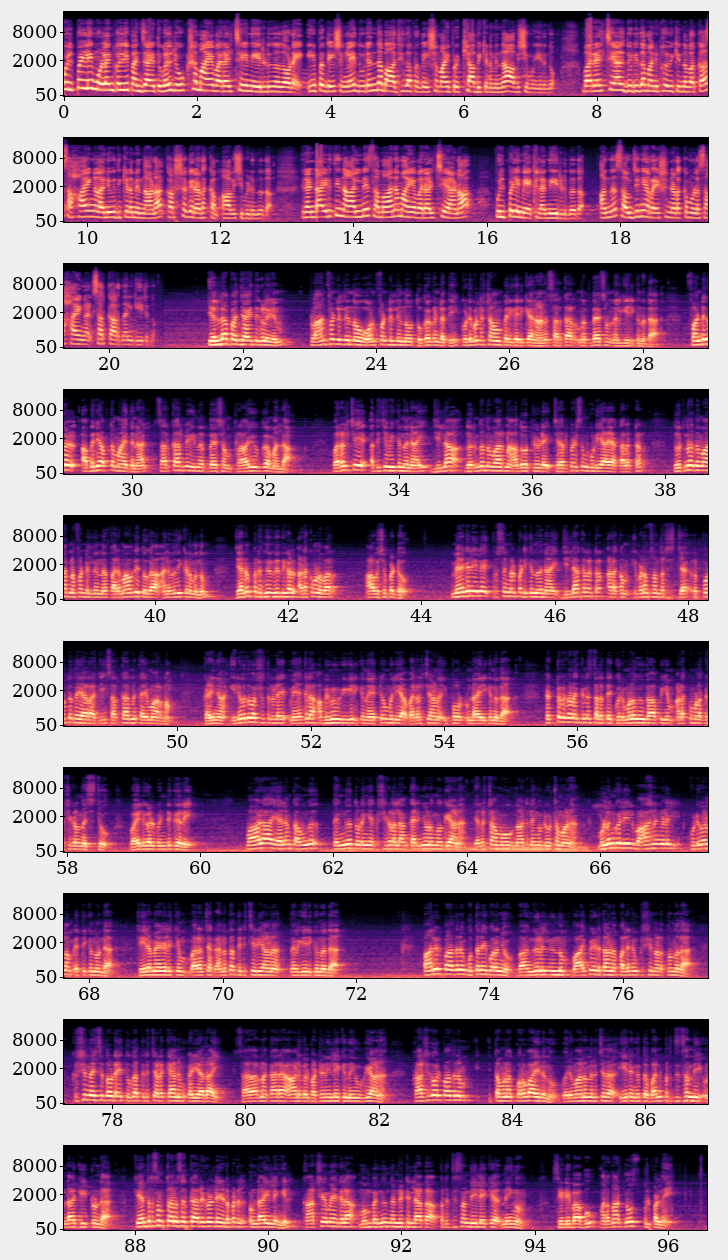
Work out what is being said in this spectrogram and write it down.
പുൽപ്പള്ളി മുള്ളൻകൊല്ലി പഞ്ചായത്തുകൾ രൂക്ഷമായ വരൾച്ചയെ നേരിടുന്നതോടെ ഈ പ്രദേശങ്ങളെ ദുരന്തബാധിത പ്രദേശമായി പ്രഖ്യാപിക്കണമെന്ന് ആവശ്യമുയരുന്നു. വരൾച്ചയാൽ ദുരിതം അനുഭവിക്കുന്നവർക്ക് സഹായങ്ങൾ അനുവദിക്കണമെന്നാണ് കർഷകരടക്കം ആവശ്യപ്പെടുന്നത്. രണ്ടായിരത്തി നാലിന് സമാനമായ വരൾച്ചയാണ് പുൽപ്പള്ളി മേഖല നേരിടുന്നത്. അന്ന് സൗജന്യ റേഷൻ അടക്കമുള്ള സഹായങ്ങൾ സർക്കാർ നൽകിയിരുന്നു. എല്ലാ പഞ്ചായത്തുകളിലും പ്ലാൻ ഫണ്ടിൽ നിന്നോ ഓൺ ഫണ്ടിൽ നിന്നോ തുക കണ്ടെത്തി കുടിവെള്ളക്ഷാമം പരിഹരിക്കാനാണ് സർക്കാർ നിർദ്ദേശം നൽകിയിരിക്കുന്നത്. ഫണ്ടുകൾ അപര്യാപ്തമായതിനാൽ സർക്കാരിന്റെ ഈ നിർദ്ദേശം പ്രായോഗികമല്ല. വരൾച്ചയെ അതിജീവിക്കുന്നതിനായി ജില്ലാ ദുരന്ത നിവാരണ അതോറിറ്റിയുടെ ചെയർപേഴ്സൺ കൂടിയായ കലക്ടർ ദുരന്ത നിവാരണ ഫണ്ടിൽ നിന്ന് പരമാവധി തുക അനുവദിക്കണമെന്നും ജനപ്രതിനിധികൾ അടക്കമുള്ളവർ ആവശ്യപ്പെട്ടു. മേഖലയിലെ പ്രശ്നങ്ങൾ പഠിക്കുന്നതിനായി ജില്ലാ കലക്ടർ അടക്കം ഇവിടം സന്ദർശിച്ച് റിപ്പോർട്ട് തയ്യാറാക്കി സർക്കാരിന് കൈമാറണം. കഴിഞ്ഞ ഇരുപത് വർഷത്തിനിടെ മേഖല അഭിമുഖീകരിക്കുന്ന ഏറ്റവും വലിയ വരൾച്ചയാണ് ഇപ്പോൾ ഉണ്ടായിരിക്കുന്നത്. ഹെക്ടർ കണക്കിന് സ്ഥലത്തെ കുരുമുളകും കാപ്പിയും അടക്കമുള്ള കൃഷികൾ നശിച്ചു. വയലുകൾ വിണ്ടുകേറി. വാഴ ഏലം കവുങ്ങ് തെങ്ങ് തുടങ്ങിയ കൃഷികളെല്ലാം കരിഞ്ഞുണങ്ങുകയാണ്. ജലക്ഷാമവും നാട്ടിലെങ്ങും രൂക്ഷമാണ്. മുള്ളൻകൊല്ലിയിൽ വാഹനങ്ങളിൽ കുടിവെള്ളം എത്തിക്കുന്നുണ്ട്. ക്ഷീരമേഖലയ്ക്കും വരൾച്ച കനത്ത തിരിച്ചടിയാണ് നൽകിയിരിക്കുന്നത്. പാലുൽപാദനം കുത്തനെ കുറഞ്ഞു. ബാങ്കുകളിൽ നിന്നും വായ്പയെടുത്താണ് പലരും കൃഷി നടത്തുന്നത്. കൃഷി നശിച്ചതോടെ തുക തിരിച്ചടയ്ക്കാനും കഴിയാതായി. സാധാരണക്കാരായ ആളുകൾ പട്ടിണിയിലേക്ക് നീങ്ങുകയാണ്. കാർഷികോൽപാദനം ഇത്തവണ കുറവായിരുന്നു. വരുമാനം നിലച്ചത് ഈ രംഗത്ത് വൻ പ്രതിസന്ധി ഉണ്ടാക്കിയിട്ടുണ്ട്. കേന്ദ്ര സംസ്ഥാന സർക്കാരുകളുടെ ഇടപെടൽ ഉണ്ടായില്ലെങ്കിൽ കാർഷിക മേഖല മുമ്പെങ്ങും കണ്ടിട്ടില്ലാത്ത പ്രതിസന്ധിയിലേക്ക് നീങ്ങും. C D Babu Malanad news Pulpally.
